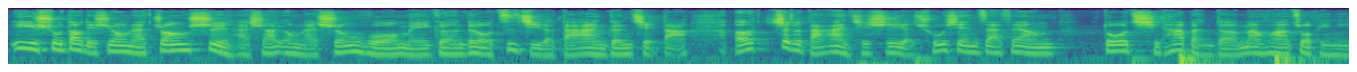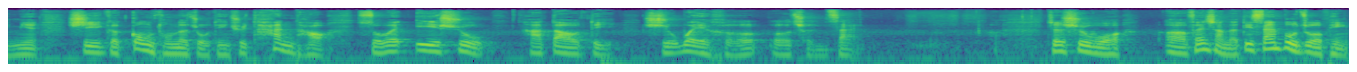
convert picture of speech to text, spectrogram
艺术到底是用来装饰，还是要用来生活？每一个人都有自己的答案跟解答，而这个答案其实也出现在非常多其他本的漫画作品里面，是一个共同的主题，去探讨所谓艺术它到底是为何而存在。这是我。呃，分享的第三部作品，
